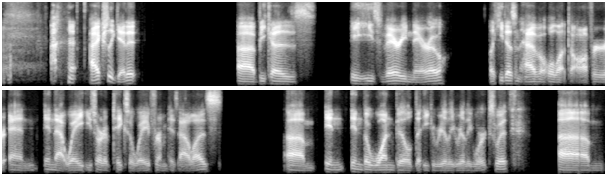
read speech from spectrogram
I actually get it, uh, because he's very narrow. Like he doesn't have a whole lot to offer, and in that way, he sort of takes away from his allies. Um, in in the one build that he really really works with. Um,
